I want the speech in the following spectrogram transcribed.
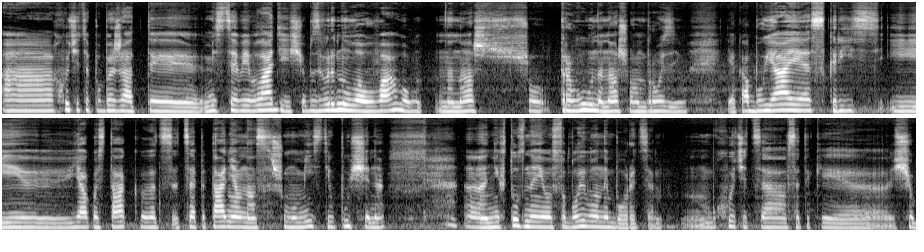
А хочеться побажати місцевій владі, щоб звернула увагу на нашу траву, на нашу амброзію, яка буяє скрізь. І якось так це- це питання в нас в шумомісті впущене. Е, Ніхто з нею особливо не бореться. Хочеться все-таки, е, щоб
